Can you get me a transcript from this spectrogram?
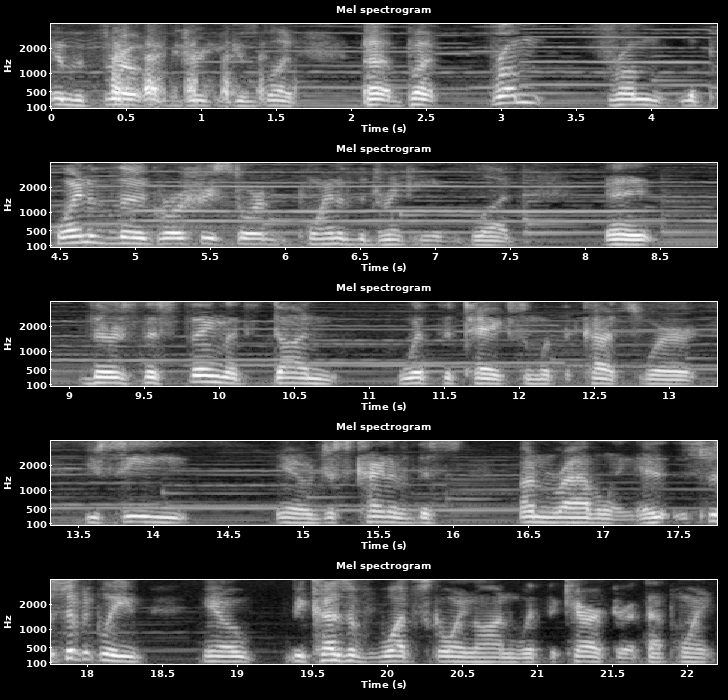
in the throat, drinking his blood. Uh, but from from the point of the grocery store point of the drinking of the blood, uh, there's this thing that's done with the takes and with the cuts where you see you know just kind of this unraveling, Uh, specifically you know because of what's going on with the character at that point,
